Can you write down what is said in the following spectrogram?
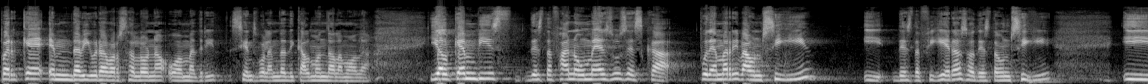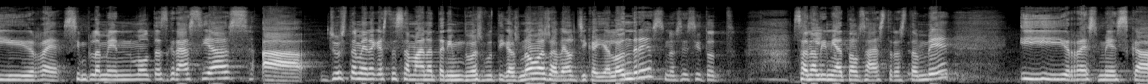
per què hem de viure a Barcelona o a Madrid si ens volem dedicar al món de la moda. I el que hem vist des de fa nou mesos és que podem arribar on sigui i des de Figueres o des d'on sigui i res, simplement moltes gràcies. Uh, justament aquesta setmana tenim dues botigues noves a Bèlgica i a Londres. No sé si tot s'han alineat els astres també. I res més que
